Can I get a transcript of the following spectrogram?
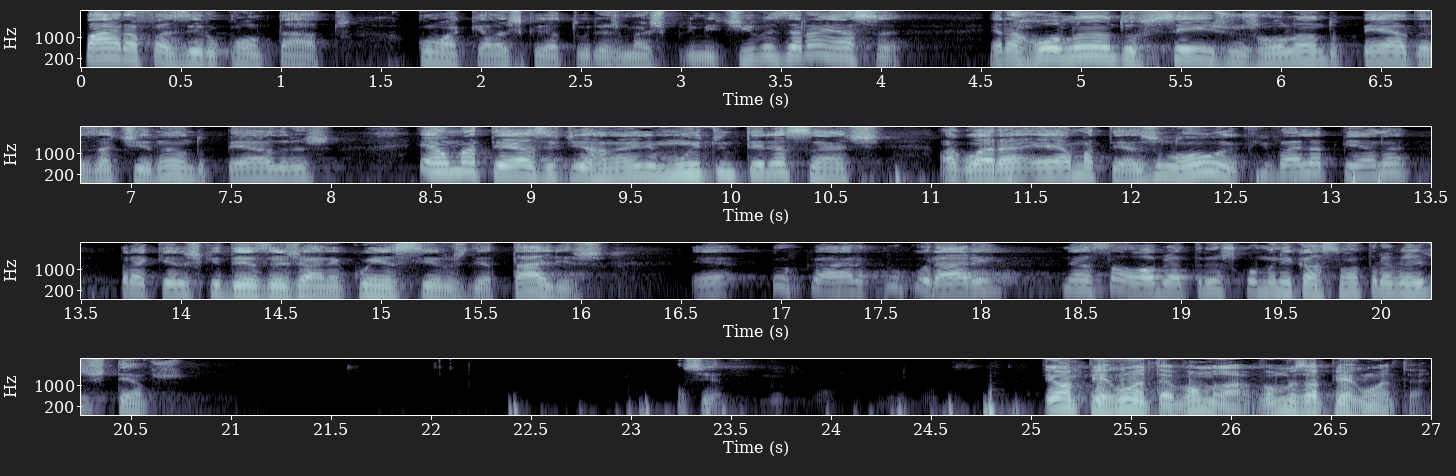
para fazer o contato com aquelas criaturas mais primitivas era essa era rolando seixos, rolando pedras, atirando pedras. É uma tese de Hernani muito interessante. Agora, é uma tese longa que vale a pena para aqueles que desejarem conhecer os detalhes é, procurarem nessa obra a transcomunicação através dos tempos. Você. Tem uma pergunta? Vamos lá, vamos à pergunta.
